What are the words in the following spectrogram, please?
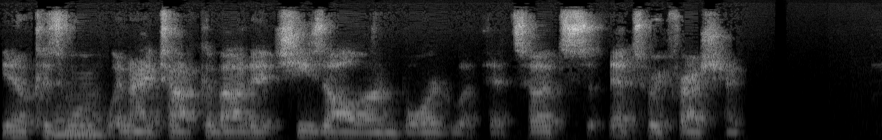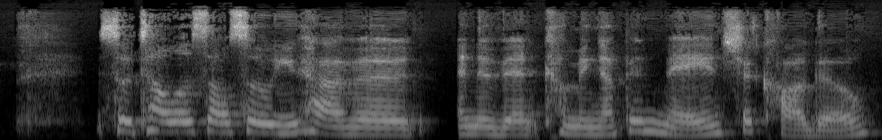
You know, because when, when I talk about it, she's all on board with it. So it's it's refreshing. So, tell us also, you have a, an event coming up in May in Chicago.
